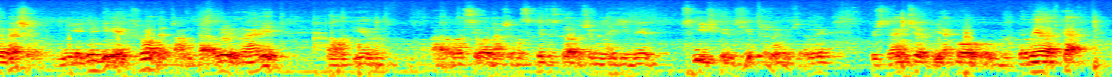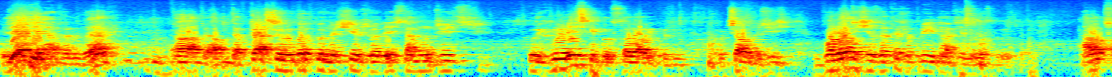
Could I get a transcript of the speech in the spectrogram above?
завершив. Ні, ні, ні, що ви там, та ви взагалі. А, Василь вже московити сказали, що ми на її з Київської Русі починаємося, ми починаємося як вигадка Леніна, так? А, в кращому випадку, що десь там, коли Хмельницький повставав і почав значить, боротися за те, щоб приєднатися до Московита. А от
